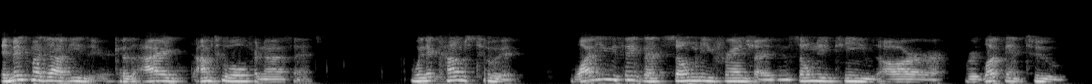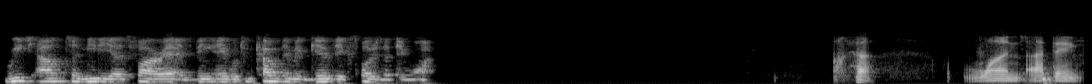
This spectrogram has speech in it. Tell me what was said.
it makes my job easier because I I'm too old for nonsense. When it comes to it, why do you think that so many franchises and so many teams are reluctant to reach out to media as far as being able to cover them and give the exposure that they want? One, I think,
